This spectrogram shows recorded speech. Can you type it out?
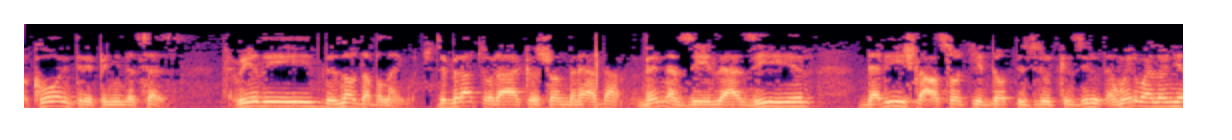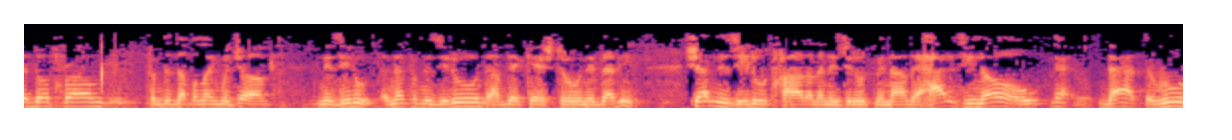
According to the opinion that says, really, there's no double language. The Berat Torah kishon bnei Adam. Ven azir lehazir. Darish la'asot yedot nizirut kizirut. And where do I learn yedot from? From the double language of Nizirut. And then from Nizirut, Avdei Kesh to Nidarim. Shem Nizirut Hal ala Nizirut Minale. How does he know that, that the rule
